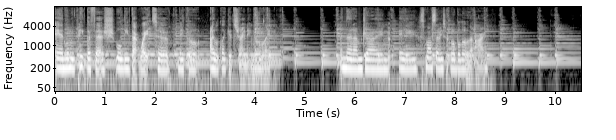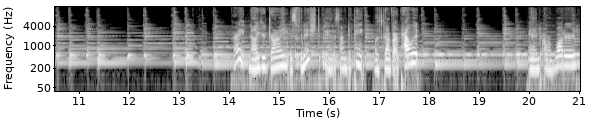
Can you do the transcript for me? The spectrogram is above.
And when we paint the fish, we'll leave that white to make the eye look like it's shining in the light. And then I'm drawing a small semicircle below the eye. Now your drawing is finished and it's time to paint. Let's grab our palette and our water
